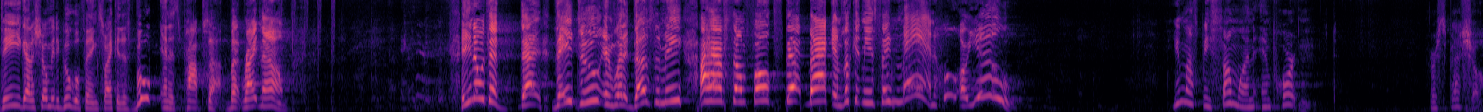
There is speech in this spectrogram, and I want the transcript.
D, you got to show me the Google thing so I can just boop and it pops up. But right now, and you know what that, that they do and what it does to me? I have some folks step back and look at me and say, Man, who are you? You must be someone important or special.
